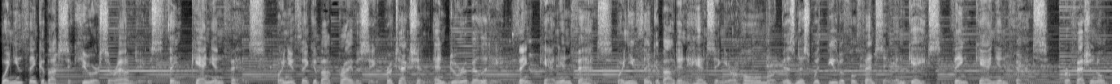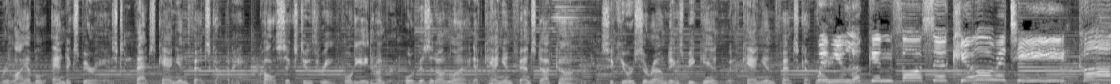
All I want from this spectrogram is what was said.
When you think about secure surroundings, think Canyon Fence. When you think about privacy, protection, and durability, think Canyon Fence. When you think about enhancing your home or business with beautiful fencing and gates, think Canyon Fence. Professional, reliable, and experienced. That's Canyon Fence Company. Call 623 4800 or visit online at canyonfence.com. Secure surroundings begin with Canyon Fence Company. When you're looking for security, call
